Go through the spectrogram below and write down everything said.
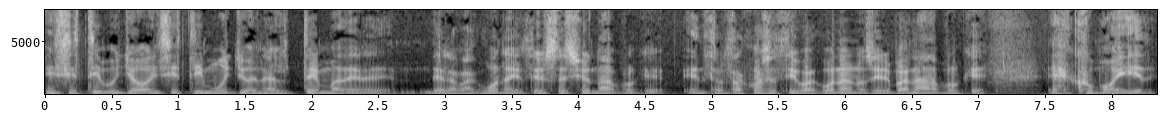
insistimos, yo insistí mucho en el tema de, de, la vacuna, y estoy obsesionado porque, entre otras cosas, estoy vacunado, no sirve para nada, porque es como ir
